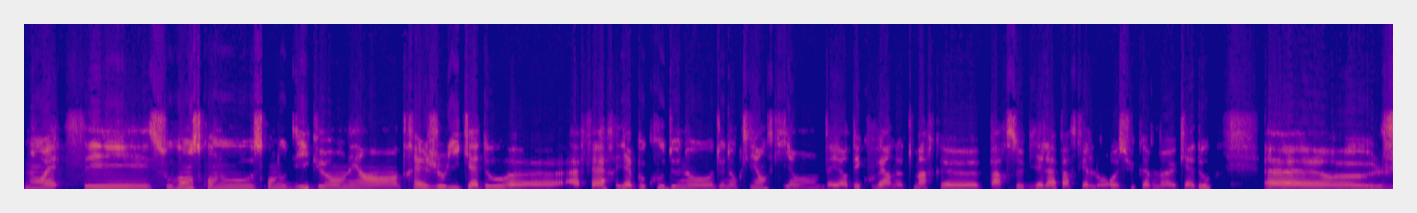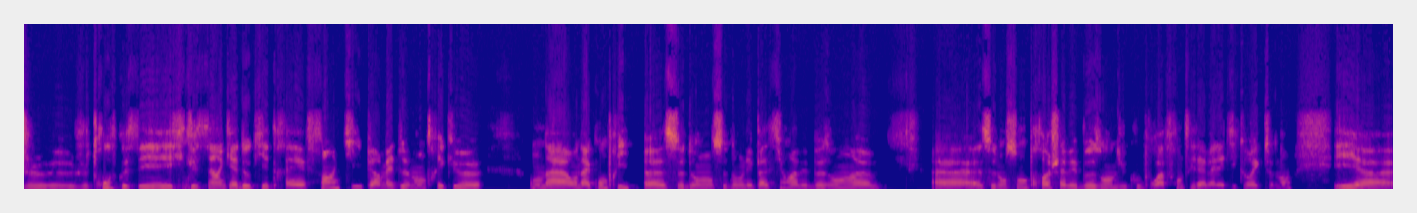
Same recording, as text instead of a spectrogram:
Ouais, c'est souvent ce qu'on nous, ce qu'on nous dit, qu'on est un très joli cadeau euh, Il y a beaucoup de nos, de nos clientes qui ont d'ailleurs découvert notre marque euh, par ce biais-là, parce qu'elles l'ont reçu comme euh, cadeau. je, je trouve que c'est, que c'est un cadeau qui est très fin, qui permet de montrer que on a, on a compris ce, dont, ce dont les patients avaient besoin. Euh, ce dont son proche avait besoin du coup pour affronter la maladie correctement. Et, euh,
